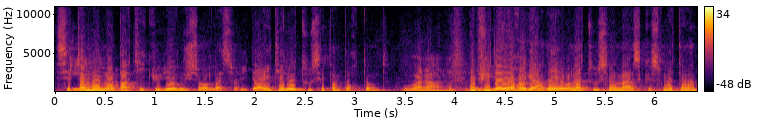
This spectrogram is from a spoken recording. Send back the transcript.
C'est un moment particulier où justement la solidarité de tous est importante. Voilà. Et puis d'ailleurs, regardez, on a tous un masque ce matin.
